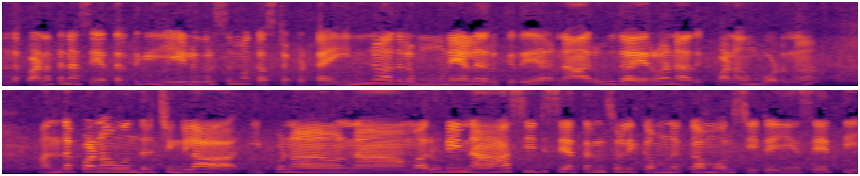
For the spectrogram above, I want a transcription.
அந்த பணத்தை நான் சேர்த்துறதுக்கு ஏழு வருஷமாக கஷ்டப்பட்டேன். இன்னும் அதில் மூணு ஏழை இருக்குது. நான் அறுபதாயிரரூவா நான் அதுக்கு பணம் போடணும். அந்த பணம் வந்துருச்சுங்களா? இப்போ நான் நான் மறுபடியும் நான் சீட்டு சேர்த்துறேன்னு சொல்லி கம்முனுக்காமல் ஒரு சீட்டையும் சேர்த்தி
